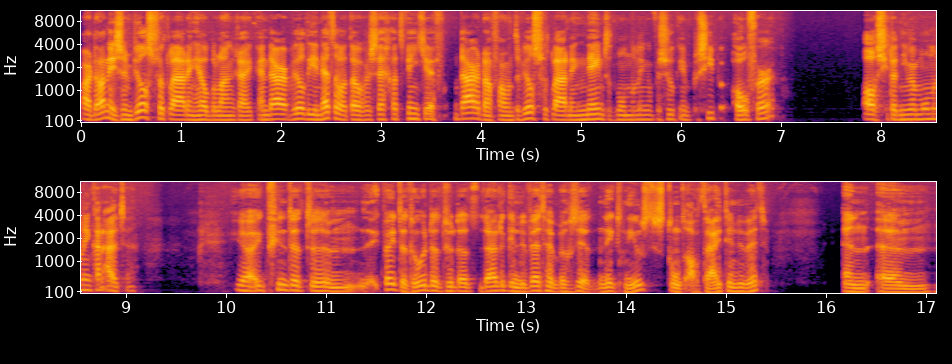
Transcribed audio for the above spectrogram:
Maar dan is een wilsverklaring heel belangrijk. En daar wilde je net al wat over zeggen. Wat vind je daar dan van? Want de wilsverklaring neemt het mondelinge verzoek in principe over. Als je dat niet meer mondeling kan uiten. Ja, ik vind dat. Um, ik weet dat hoor, dat we dat duidelijk in de wet hebben gezet. Niks nieuws, het stond altijd in de wet. En um,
